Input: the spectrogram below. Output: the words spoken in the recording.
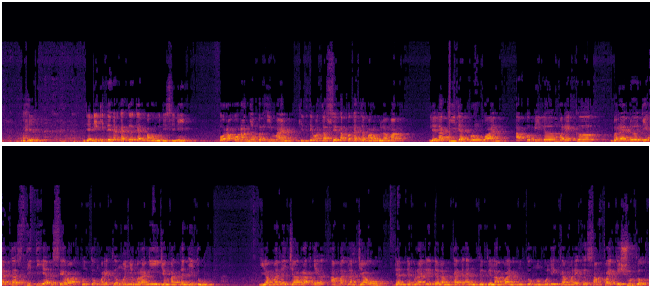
Baik. Jadi kita nak katakan bahawa di sini orang-orang yang beriman kita tengok tafsir apa kata para ulama lelaki dan perempuan apabila mereka berada di atas titian sirat untuk mereka menyeberangi jembatan itu yang mana jaraknya amatlah jauh dan berada dalam keadaan kegelapan untuk membolehkan mereka sampai ke syurga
